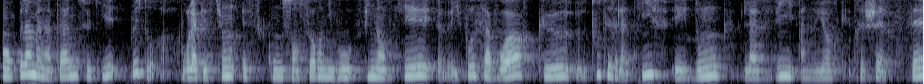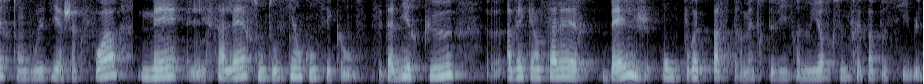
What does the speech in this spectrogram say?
en plein Manhattan, ce qui est plutôt rare. Pour la question est-ce qu'on s'en sort au niveau financier, euh, il faut savoir que euh, tout est relatif et donc la vie à New York est très chère, certes, on vous le dit à chaque fois, mais les salaires sont aussi en conséquence. C'est-à-dire que avec un salaire belge, on ne pourrait pas se permettre de vivre à New York, ce ne serait pas possible.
